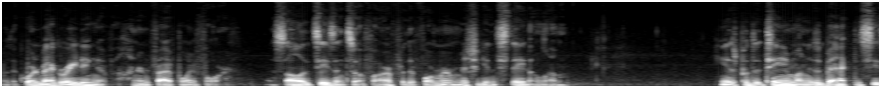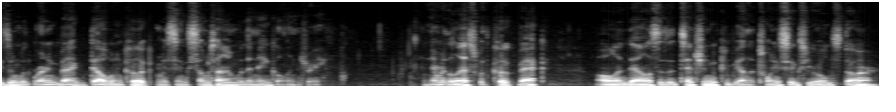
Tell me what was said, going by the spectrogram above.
with a quarterback rating of 105.4. A solid season so far for the former Michigan State alum. He has put the team on his back this season with running back Dalvin Cook missing some time with an ankle injury. Nevertheless, with Cook back, all in Dallas's attention could be on the 26-year-old star,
